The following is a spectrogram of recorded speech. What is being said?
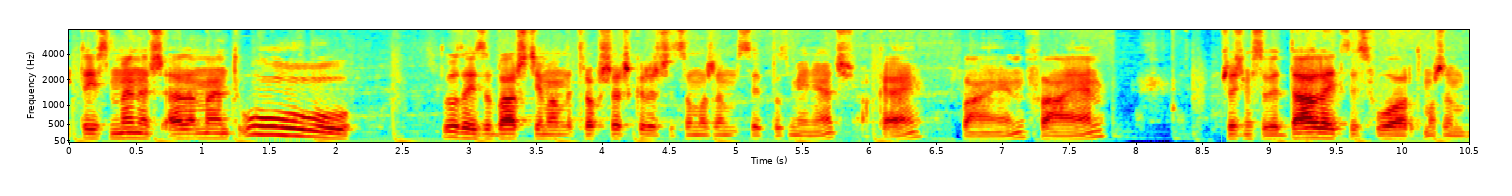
I to jest manage element. Uuu! Tutaj zobaczcie, mamy troszeczkę rzeczy, co możemy sobie pozmieniać. Ok, fine, fine. Przejdźmy sobie dalej, to jest Word. Możemy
